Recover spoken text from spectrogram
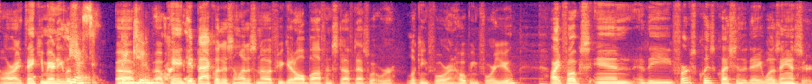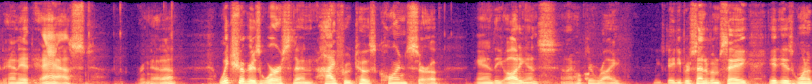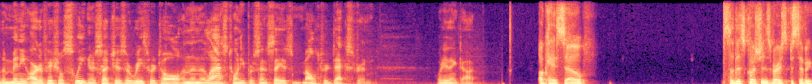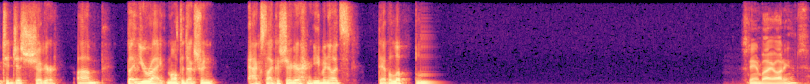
All right, thank you, Marini. Listen. Yes. Uh, thank you. Okay, and get back with us and let us know if you get all buff and stuff. That's what we're looking for and hoping for you. All right, folks, and the first quiz question of the day was answered, and it asked, bring that up, which sugar is worse than high fructose corn syrup? And the audience, and I hope they're right, least 80% of them say it is one of the many artificial sweeteners, such as erythritol, and then the last 20% say it's maltodextrin. What do you think, Doc? Okay, so so this question is very specific to just sugar, um, but you're right. Maltodextrin acts like a sugar, even though it's they have a look. Standby audience.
